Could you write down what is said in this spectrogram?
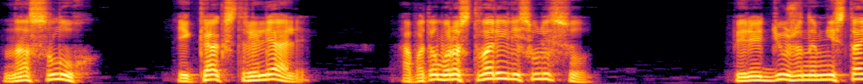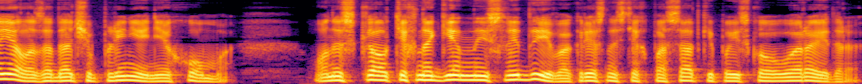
на слух — и как стреляли, а потом растворились в лесу. Перед дюжином не стояла задача пленения Хомма. Он искал техногенные следы в окрестностях посадки поискового рейдера,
